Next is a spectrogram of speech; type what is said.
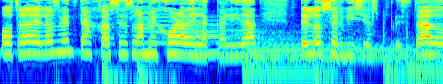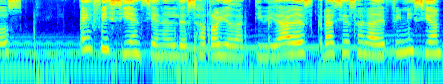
Otra de las ventajas es la mejora de la calidad de los servicios prestados, eficiencia en el desarrollo de actividades gracias a la definición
